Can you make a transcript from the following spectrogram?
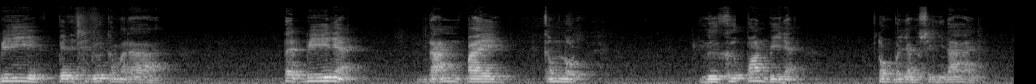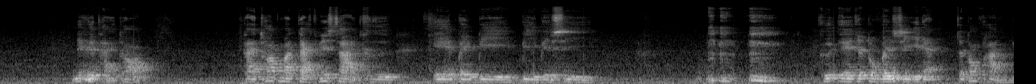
B เป็น attribute ธรรมดา แต่ B เนี่ย ดันไปกำหนด หรือคือป้อน B เนี่ย ตรงไปยัง C ได้ นี่คือถ่ายทอด ถ่ายทอดมาจากคณิตศาสตร์คือ A ไป B B ไป C คือ A จะตรงไป C เนี่ย จะต้องผ่าน B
